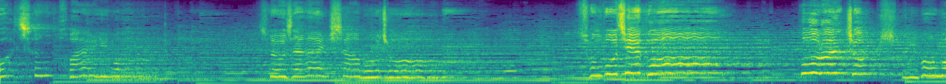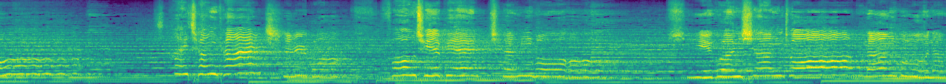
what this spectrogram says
我曾怀疑我走在沙漠中，从不结果，无论种什么梦，才张开翅膀，风却变沉默。习惯相同，能不能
